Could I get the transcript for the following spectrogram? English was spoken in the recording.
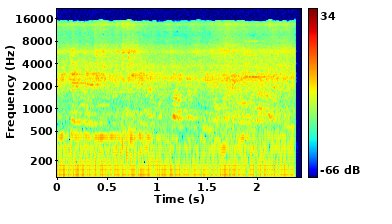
we can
